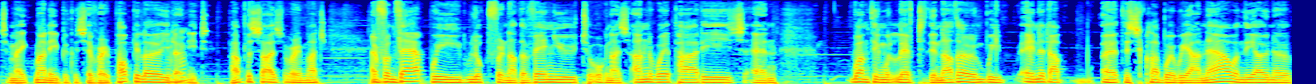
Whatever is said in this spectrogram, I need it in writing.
to make money because they're very popular. You don't need to publicize it very much. And from that, we looked for another venue to organize underwear parties. And one thing led to the other. And we ended up at this club where we are now. And the owner,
